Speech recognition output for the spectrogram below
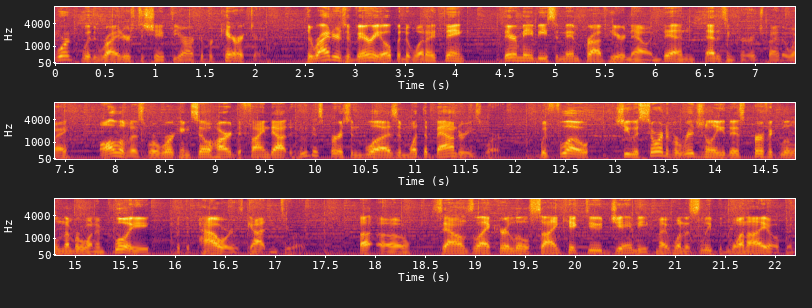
worked with writers to shape the arc of her character. The writers are very open to what I think. There may be some improv here now and then, that is encouraged, by the way. All of us were working so hard to find out who this person was and what the boundaries were. With Flo, she was sort of originally this perfect little number one employee, but the power has gotten to her. Uh oh, sounds like her little sidekick dude Jamie might want to sleep with one eye open.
